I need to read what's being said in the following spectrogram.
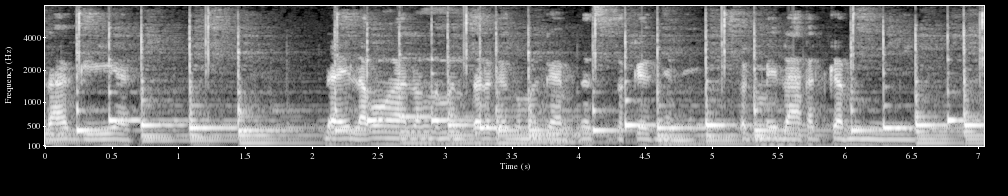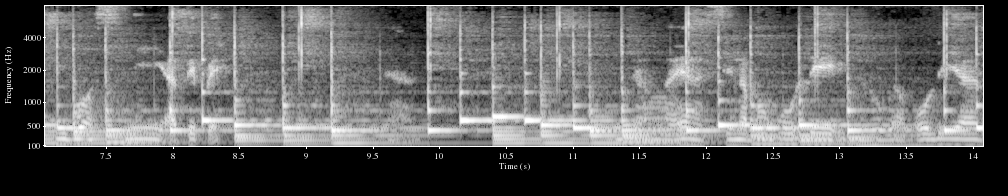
Lagi yan. Dahil ako nga lang naman talaga gumagamit ng sasakyan yan eh. Pag may lakad kami ni, boss, ni Ate Pe. Yan. Hanggang ngayon, sinabong kuli, inugang kuli yan.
